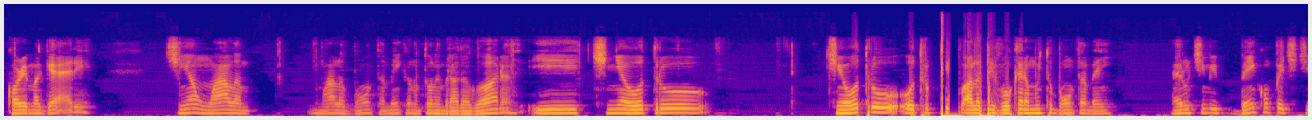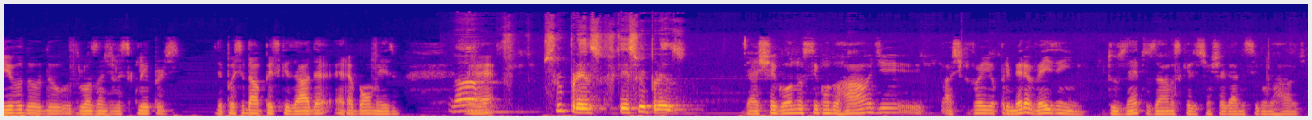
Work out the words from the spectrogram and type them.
Corey Maggette, tinha um ala, um ala bom também que eu não estou lembrado agora, e tinha outro tinha outro outro ala pivô que era muito bom também. Era um time bem competitivo do, do, do Los Angeles Clippers Depois você dá uma pesquisada, era bom mesmo. Não, é, surpreso, fiquei surpreso. É, chegou no segundo round, acho que foi a primeira vez em 200 anos que eles tinham chegado no segundo round.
